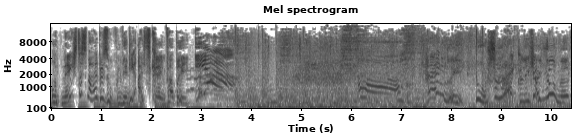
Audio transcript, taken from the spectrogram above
Und nächstes Mal besuchen wir die Eiscremefabrik. Ja! Oh, Henry, du schrecklicher Junge.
